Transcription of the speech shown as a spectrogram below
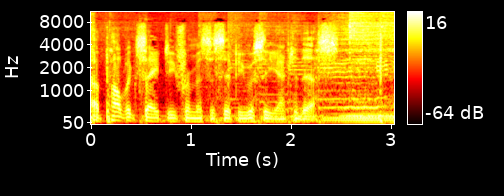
of Public Safety for Mississippi. We'll see you after this.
